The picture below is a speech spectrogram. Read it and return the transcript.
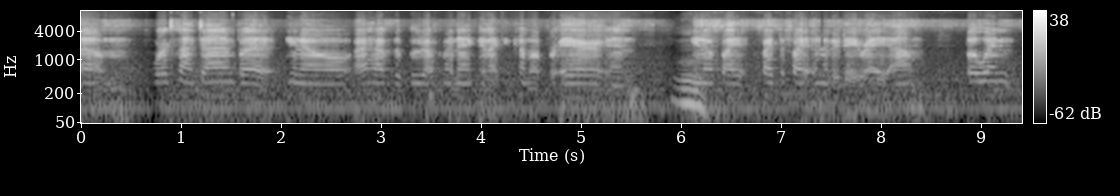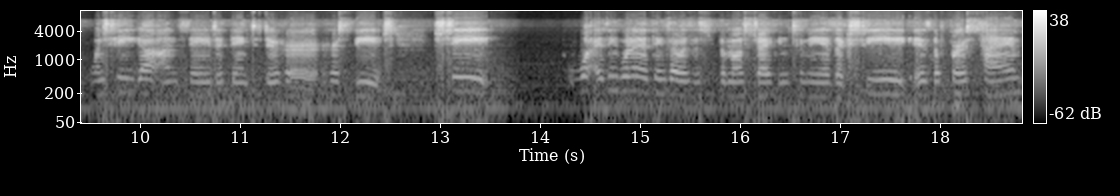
um, work's not done, but you know I have the boot off my neck and I can come up for air and you know fight fight the fight another day, right? Um, but when when she got on stage, I think to do her her speech, she what I think one of the things that was the most striking to me is like she is the first time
